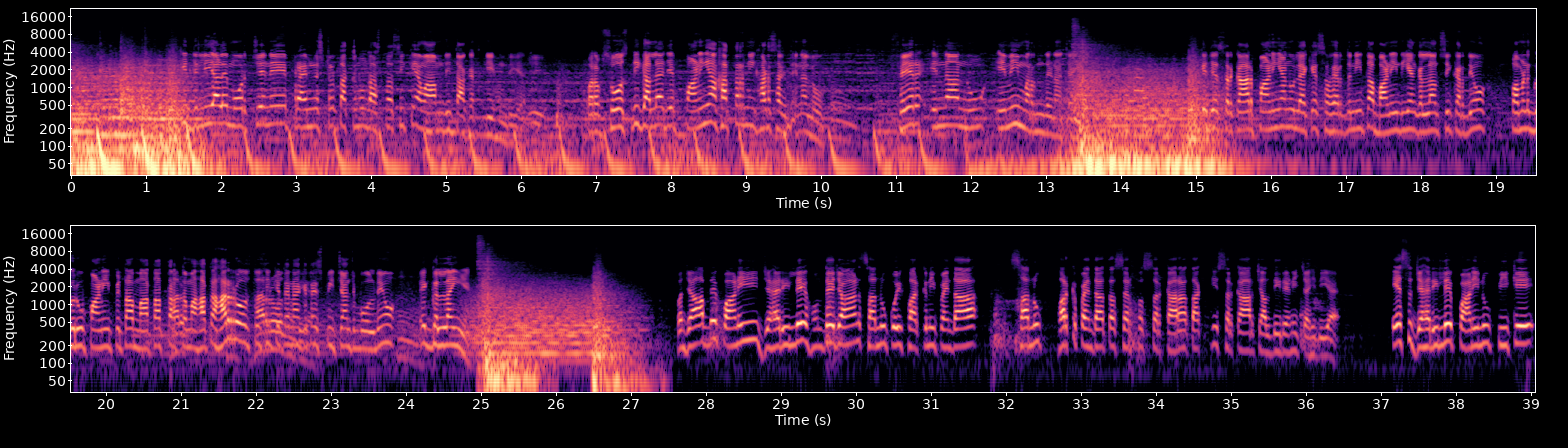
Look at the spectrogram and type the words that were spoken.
ਕਿ ਦਿੱਲੀ ਵਾਲੇ ਮੋਰਚੇ ਨੇ ਪ੍ਰਾਈਮ ਮਿਨਿਸਟਰ ਤੱਕ ਨੂੰ ਦੱਸਤਾ ਸੀ ਕਿ ਆਵਾਮ ਦੀ ਤਾਕਤ ਕੀ ਹੁੰਦੀ ਹੈ। ਜੀ। ਪਰ ਅਫਸੋਸ ਦੀ ਗੱਲ ਹੈ ਜੇ ਪਾਣੀਆਂ ਖਾਤਰ ਨਹੀਂ ਖੜ ਸਕਦੇ ਨਾ ਲੋਕ ਫਿਰ ਇਹਨਾਂ ਨੂੰ ਐਵੇਂ ਹੀ ਮਰਨ ਦੇਣਾ ਚਾਹੀਦਾ। ਕਿ ਜੇ ਸਰਕਾਰ ਪਾਣੀਆਂ ਨੂੰ ਲੈ ਕੇ ਸੁਹਿਰਦ ਨਹੀਂ ਤਾਂ ਬਾਣੀ ਦੀਆਂ ਗੱਲਾਂ ਤੁਸੀਂ ਕਰਦੇ ਹੋ। ਪਵਨ ਗੁਰੂ ਪਾਣੀ ਪਿਤਾ ਮਾਤਾ ਧਰਤ ਮਹਤ ਹਰ ਰੋਜ਼ ਤੁਸੀਂ ਕਿਤੇ ਨਾ ਕਿਤੇ। ਸਪੀਚਾਂ 'ਚ ਬੋਲਦੇ ਹੋ। ਇਹ ਗੱਲਾਂ ਹੀ ਹੈ। ਪੰਜਾਬ ਦੇ ਪਾਣੀ ਜ਼ਹਿਰੀਲੇ ਹੁੰਦੇ ਜਾਣ ਸਾਨੂੰ ਕੋਈ ਫ਼ਰਕ ਨਹੀਂ ਪੈਂਦਾ। ਸਾਨੂੰ ਫ਼ਰਕ ਪੈਂਦਾ ਤਾਂ ਸਿਰਫ ਸਰਕਾਰਾਂ ਤੱਕ ਹੀ ਸਰਕਾਰ ਚੱਲਦੀ ਰਹਿਣੀ ਚਾਹੀਦੀ ਹੈ। ਇਸ ਜ਼ਹਿਰੀਲੇ ਪਾਣੀ ਨੂੰ ਪੀ ਕੇ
